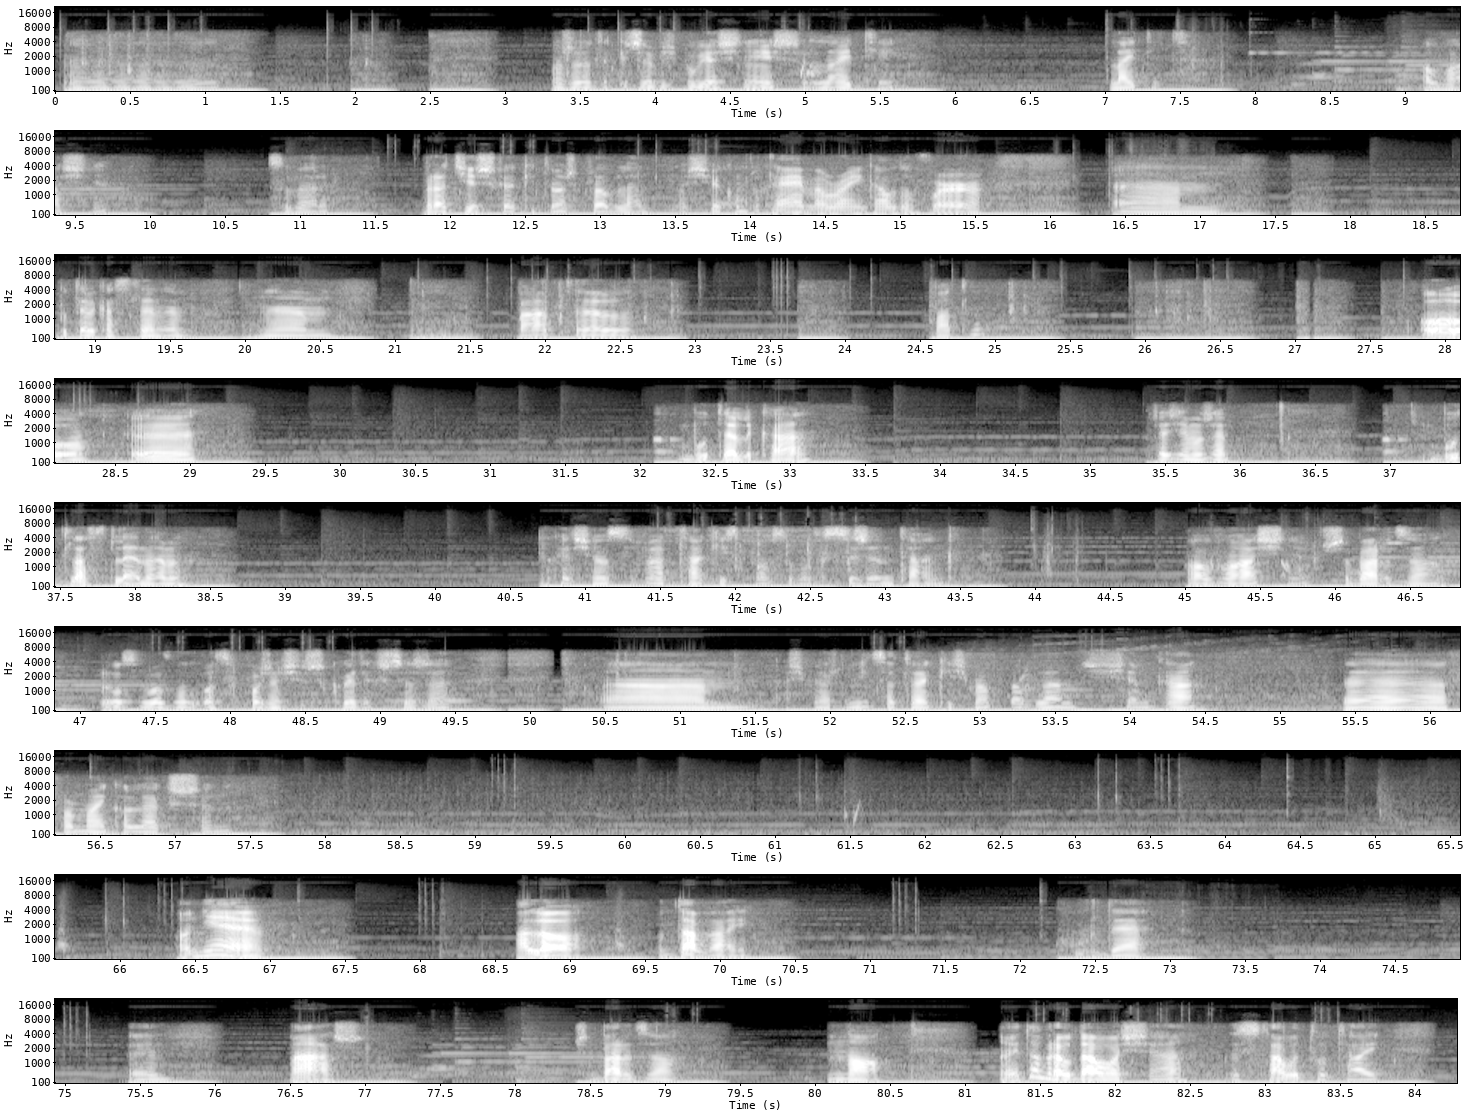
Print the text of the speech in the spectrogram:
Eee, może taki, żebyś był jaśniejszy, lighty. Lighted. O właśnie. Super. Braciszka, jaki ty masz problem? Właściwie kompl- Hey, I'm running out of air. Um, butelka z tlenem. Um, battle... Battle? O! Y butelka. Czekajcie, może butla z tlenem. Jak to się nazywa? W taki sposób, oxygen tank. O właśnie, proszę bardzo. Łatwo, poziom się szykuje, tak szczerze. Um, to jakiś ma problem. Siemka. Eee, for my collection. O nie! Halo! Oddawaj! Kurde. Ym, masz. Proszę bardzo. No. No i dobra, udało się. Zostały tutaj.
